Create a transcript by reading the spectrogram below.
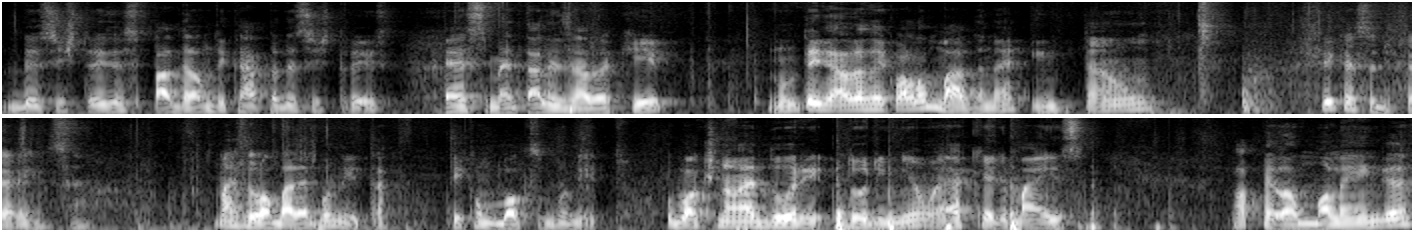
desses três, esse padrão de capa desses três, esse metalizado aqui, não tem nada a ver com a lombada, né? Então, fica essa diferença. Mas a lombada é bonita, fica um box bonito. O box não é durinho, é aquele mais papelão molenga,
